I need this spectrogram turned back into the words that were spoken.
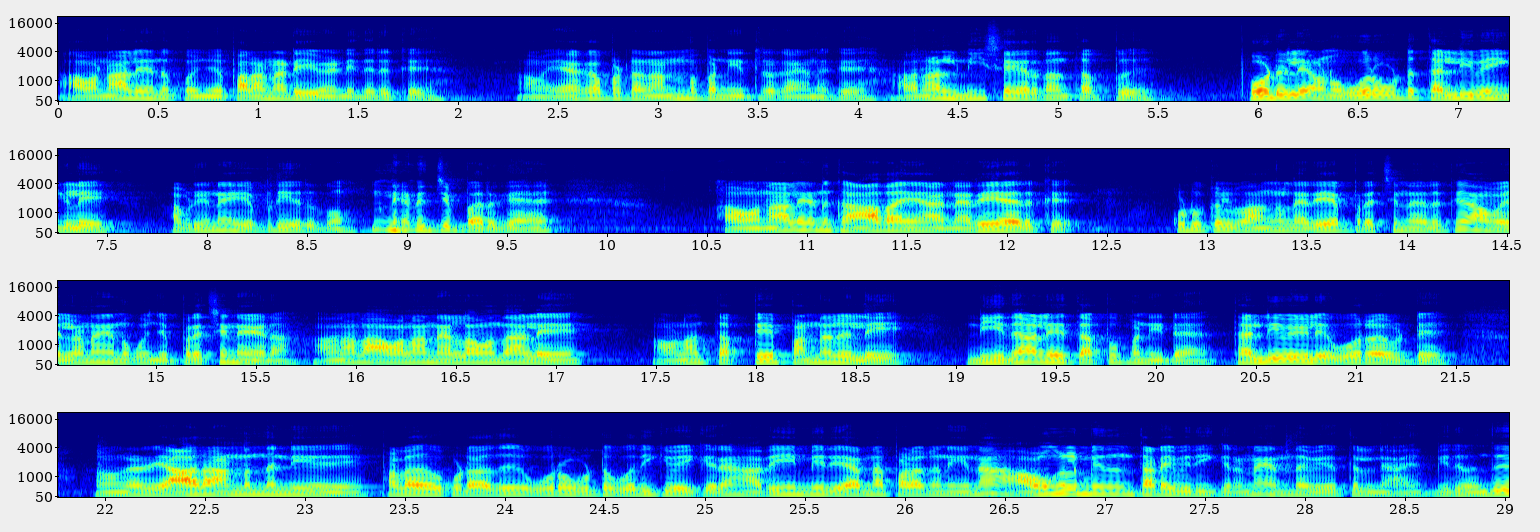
அவனால் எனக்கு கொஞ்சம் பலனடைய வேண்டியது இருக்குது அவன் ஏகப்பட்ட நன்மை பண்ணிகிட்டு இருக்கான் எனக்கு. அதனால் நீ செய்கிறது தான் தப்பு. போடுலே அவனை ஊரை விட்டு தள்ளி வைங்களே அப்படின்னா எப்படி இருக்கும்? நினச்சி பாருங்க. அவனால் எனக்கு ஆதாயம் நிறைய இருக்குது கொடுக்கல் வாங்கல் நிறைய பிரச்சனை இருக்குது அவன் இல்லைன்னா எனக்கு கொஞ்சம் பிரச்சனை ஆகிடும் அதனால் அவன்லாம் நல்லவன் வந்தாலே அவன்லாம் தப்பே பண்ணலைலே நீ தான்லே தப்பு பண்ணிட்ட. தள்ளி வைலே ஊரை விட்டு. அவங்க யாரும் அண்ணன் தண்ணி பழகக்கூடாது ஊரை விட்டு ஒதுக்கி வைக்கிறேன். அதையும் மீறி யாருன்னா பழகுனீங்கன்னா அவங்கள மீது தடை விதிக்கிறேன்னா எந்த விதத்தில் நியாயம்? இது வந்து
